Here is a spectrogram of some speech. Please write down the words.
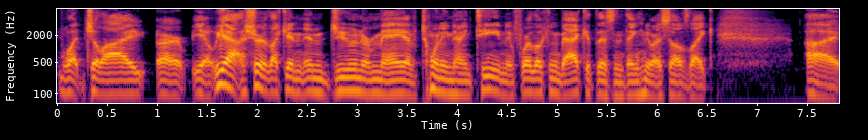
what July or you know, yeah, sure, like in in June or May of 2019, if we're looking back at this and thinking to ourselves like, uh,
